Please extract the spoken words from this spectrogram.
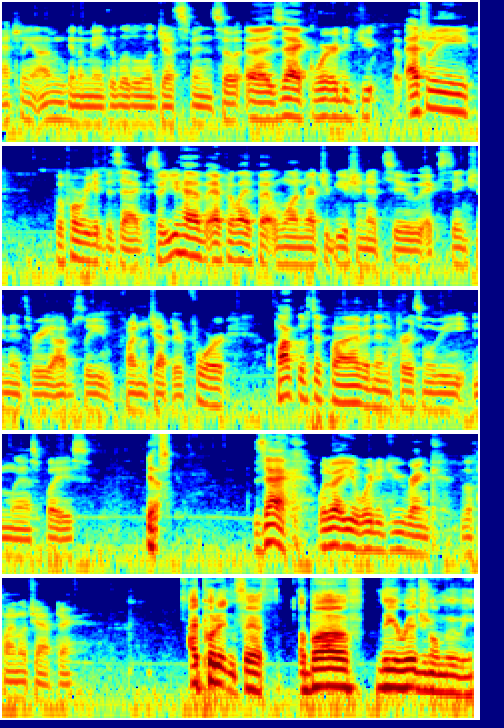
Actually, I'm gonna make a little adjustment. So, uh, Zach, where did you? Actually, before we get to Zach, so you have Afterlife at one, Retribution at two, Extinction at three, obviously Final Chapter at four, Apocalypse at five, and then the first movie in last place. Yes. Zach, what about you? Where did you rank the final chapter? i put it in fifth above the original movie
